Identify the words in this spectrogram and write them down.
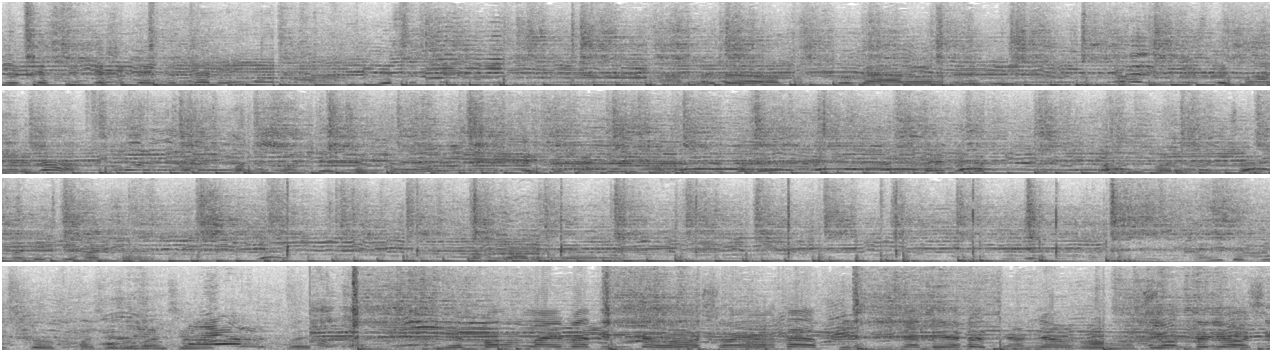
त्यो त्यस्तो त्यस्तो टेन्सन छ नि। त्यस्तो हामीलाई त कस्तो गाह्रो पुलिसले फोन गरेर मलाई झन् टेन्सन त त्यसो कालीहरू फोन गर्नु पऱ्यो आउनु पऱ्यो भन्छ। कहिले के भन्छ? गाह्रो छ। हामी त बिचको फसेको मान्छे मेन पावर लाइनमा त्यही त हो। सयवटा लिएर झ्याम झ्याम सत्तरी असी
